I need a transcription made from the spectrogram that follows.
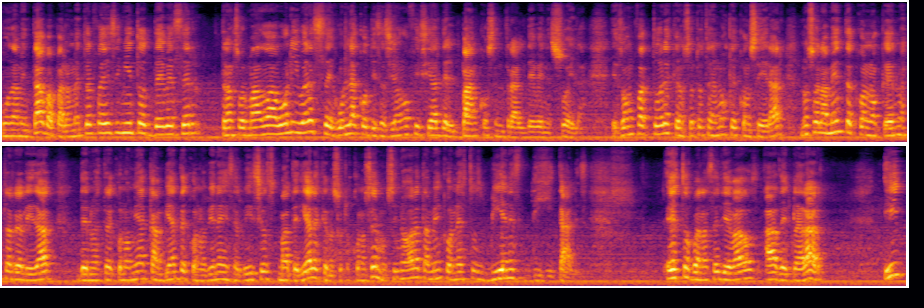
fundamentaba para el momento del fallecimiento debe ser transformado a bolívares según la cotización oficial del Banco Central de Venezuela. Esos son factores que nosotros tenemos que considerar no solamente con lo que es nuestra realidad de nuestra economía cambiante con los bienes y servicios materiales que nosotros conocemos, sino ahora también con estos bienes digitales. Estos van a ser llevados a declarar y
